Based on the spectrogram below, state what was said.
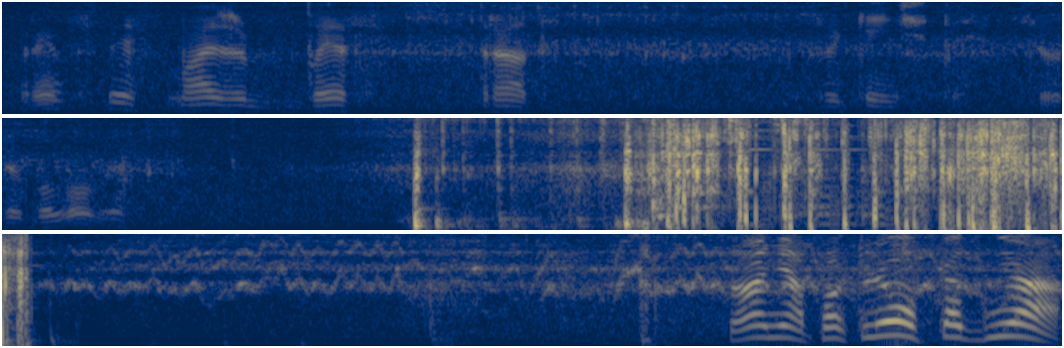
В принципі, майже без втрат закінчити цю риболовлю. Саня, поклевка дня!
